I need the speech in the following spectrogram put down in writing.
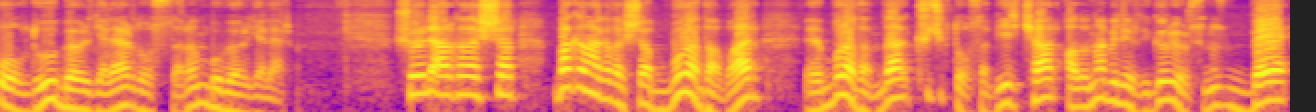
olduğu bölgeler dostlarım bu bölgeler. Şöyle arkadaşlar bakın arkadaşlar burada var. E, buradan da küçük de olsa bir kar alınabilirdi. Görüyorsunuz B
